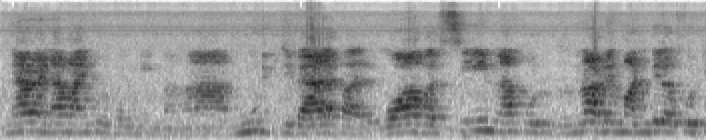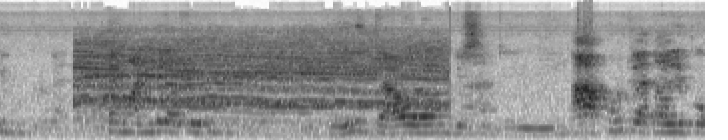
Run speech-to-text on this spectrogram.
என்ன வேணா வாங்கி கொடுக்க முடியுமா? மூடிட்டு வேலை பாரு. ஓவர் சீன்லாம் போட்டுட்டு அப்படியே மண்டியில கொட்டி போட்டுருவேன். அப்படியே மண்டியில கொட்டி போட்டுருவேன். தேவலாம் பேசிட்டு ஆ குடுக்கல தள்ளிப்போ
